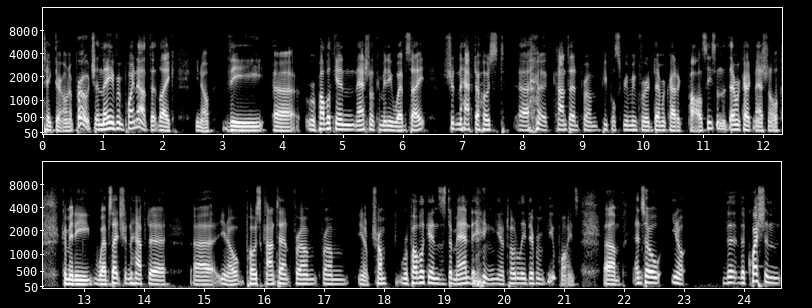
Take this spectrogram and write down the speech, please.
take their own approach. And they even point out that like you know the uh, republican national committee website shouldn't have to host uh, content from people screaming for democratic policies and the democratic national committee website shouldn't have to uh, you know, post content from from you know Trump Republicans demanding you know totally different viewpoints, um, and so you know, the the question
